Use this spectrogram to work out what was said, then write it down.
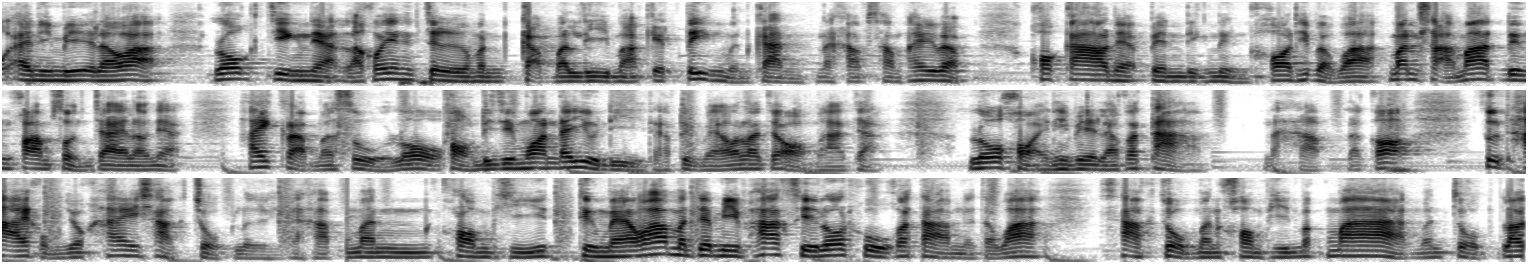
กแอนิเมะแล้วอะโลกจริงเนี่ยเราก็ยังเจอมันกลับมารีมาร์เก็ตติ้งเหมือนกันนะครับทำให้แบบข้อ9เนี่ยเป็นอีกหนึ่งข้อที่แบบว่ามันสามารถดึงความสนใจเราเนี่ยให้กลับมาสู่โลกของดิจิมอนได้อยู่ดีนะครับถึงแม้ว่าเราจะออกมาจากโลกของแอนิเมะแล้วก็ตามนะครับแล้วก็สุดท้ายผมยกให้ฉากจบเลยนะครับ มันคอมพีทถึงแม้ว่ามันจะมีภาคซีโร่ทูก็ตามเนี่ยแต่ว่าฉากจบมันคอมพีทมากๆ มันจบเรา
